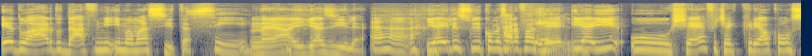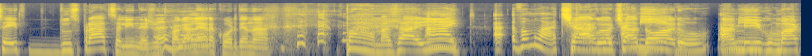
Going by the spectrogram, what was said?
Eduardo, Daphne e Mamacita. Sim. Né? A Iggy e a Zília. Aham. E aí eles começaram a fazer. Aquele. E aí o chefe tinha que criar o conceito dos pratos ali, né? Junto com a Aham. galera, coordenar. Pá, mas aí. Ai, ah, vamos lá, Thiago, Thiago. eu te amigo, adoro. Amigo. mas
